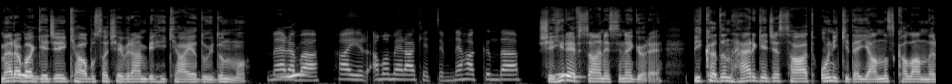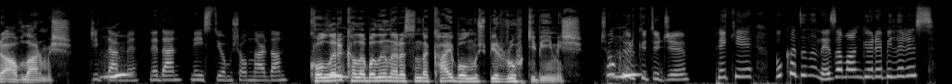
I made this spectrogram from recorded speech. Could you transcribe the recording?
Merhaba, geceyi kabusa çeviren bir hikaye duydun mu? Merhaba. Hayır ama merak ettim. Ne hakkında? Şehir efsanesine göre bir kadın her gece saat 12'de yalnız kalanları avlarmış. Cidden mi? Neden? Ne istiyormuş onlardan? Kolları kalabalığın arasında kaybolmuş bir ruh gibiymiş. Çok ürkütücü. Peki bu kadını ne zaman görebiliriz?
